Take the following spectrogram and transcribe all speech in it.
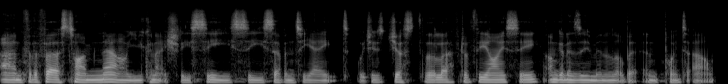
And for the first time now, you can actually see C78, which is just to the left of the IC. I'm going to zoom in a little bit and point it out.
